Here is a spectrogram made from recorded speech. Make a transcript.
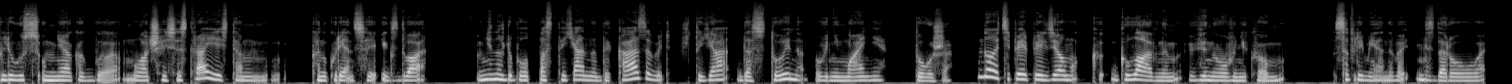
Плюс у меня как бы младшая сестра есть, там конкуренция X2. Мне нужно было постоянно доказывать, что я достойна внимания тоже. Ну а теперь перейдем к главным виновникам современного нездорового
